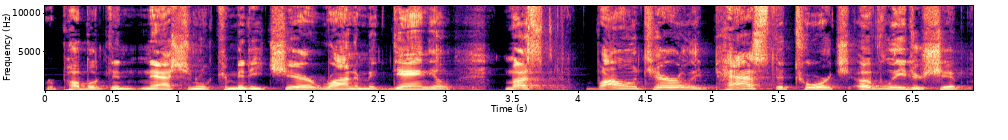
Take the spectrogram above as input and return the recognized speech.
Republican National Committee Chair Ronna McDaniel must voluntarily pass the torch of leadership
